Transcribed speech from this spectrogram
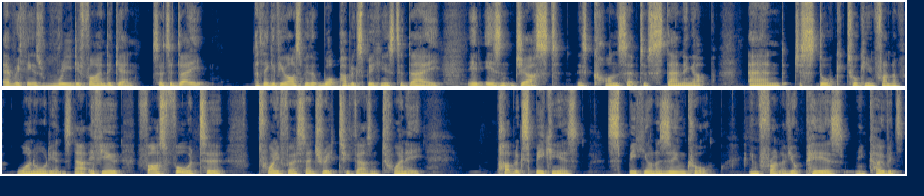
everything is redefined again. So today I think if you ask me that what public speaking is today, it isn't just this concept of standing up and just talk, talking in front of one audience. Now, if you fast forward to 21st century 2020, public speaking is speaking on a Zoom call in front of your peers. I mean, COVID's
